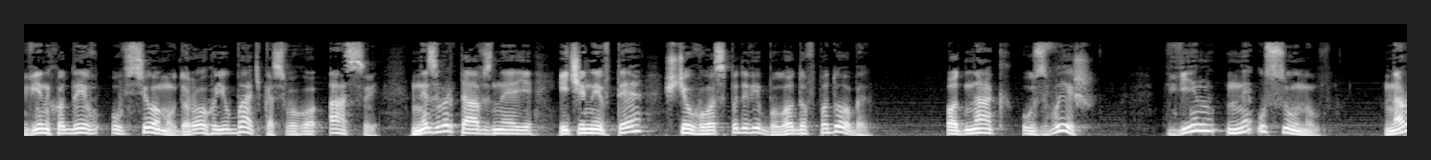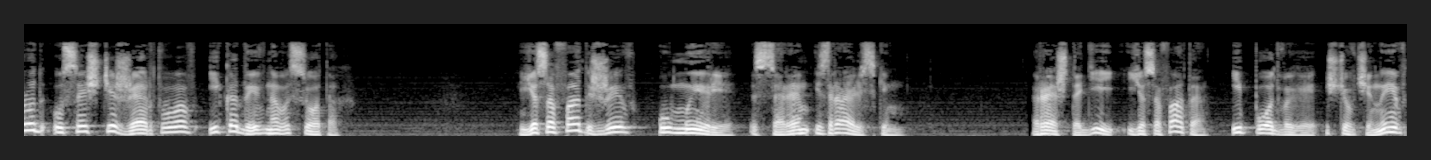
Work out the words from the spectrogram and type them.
Він ходив у всьому дорогою батька свого Аси, не звертав з неї і чинив те, що Господові було до вподоби. Однак узвиш він не усунув. Народ усе ще жертвував і кадив на висотах. Йосафат жив у мирі з царем Ізраїльським. Решта дій Йосафата і подвиги, що вчинив,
